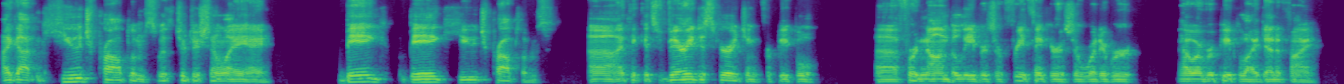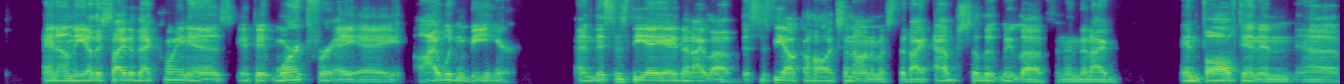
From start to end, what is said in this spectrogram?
I got huge problems with traditional AA. Big, big, huge problems. Uh, I think it's very discouraging for people, uh, for non-believers or free thinkers or whatever, however people identify. And on the other side of that coin is, if it weren't for AA, I wouldn't be here. And this is the AA that I love. This is the Alcoholics Anonymous that I absolutely love, and that I'm involved in, and uh,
